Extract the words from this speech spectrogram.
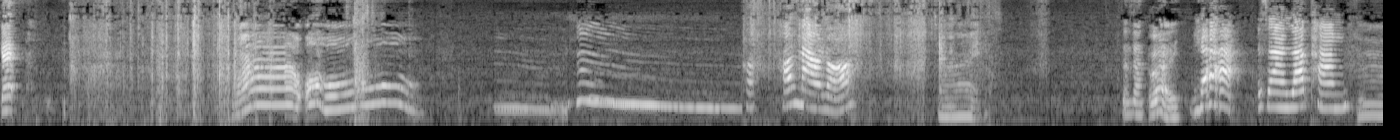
แกะ ว้าว โอ้โห ข้าวหนาวเหรอ ใช่ จันจันเอ้ยย่าอาจารย์รับทันอืม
